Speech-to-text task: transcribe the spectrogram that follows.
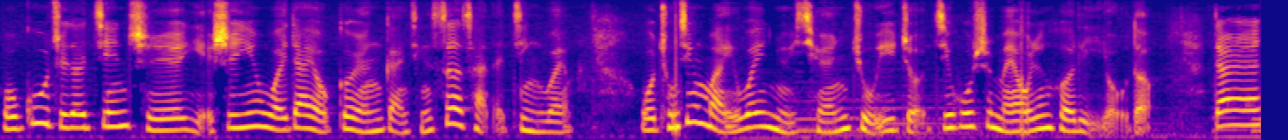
我固执的坚持也是因为带有个人感情色彩的敬畏。我崇敬每一位女权主义者，几乎是没有任何理由的。当然，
